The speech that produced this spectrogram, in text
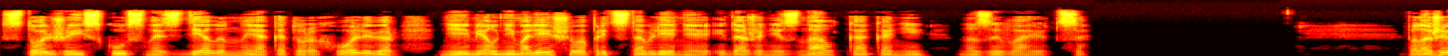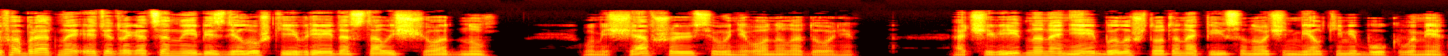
столь же искусно сделанные, о которых Оливер не имел ни малейшего представления и даже не знал, как они называются. Положив обратно эти драгоценные безделушки, еврей достал еще одну, умещавшуюся у него на ладони. Очевидно, на ней было что-то написано очень мелкими буквами,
